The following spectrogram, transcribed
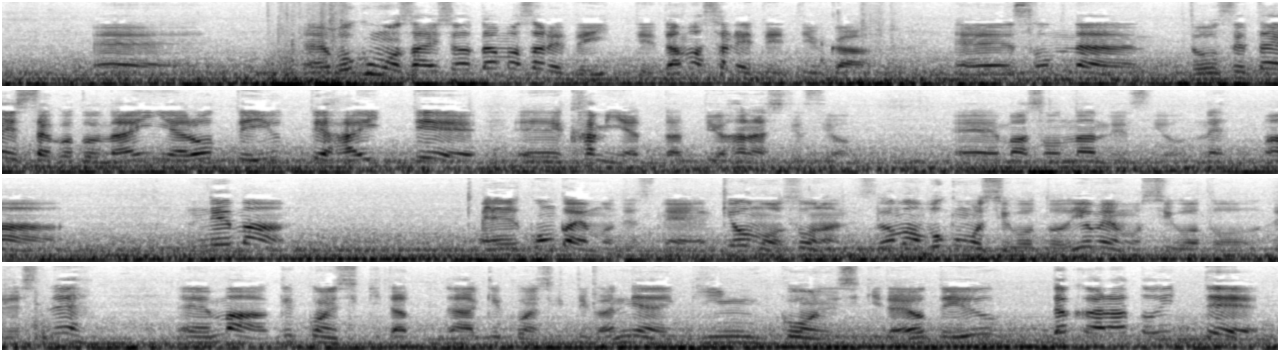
えーえー僕も最初は騙されて行って、騙されてっていうか、えー、そんなんどうせ大したことないんやろって言って入って、え、神やったっていう話ですよ、え、まあそんなんですよね。まあでまあえー、今回もですね今日もそうなんですが、まあ、僕も仕事、嫁も仕事ですね、えー、まあ結婚式だあ結婚式っていうかね銀婚式だよっていうだからといって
